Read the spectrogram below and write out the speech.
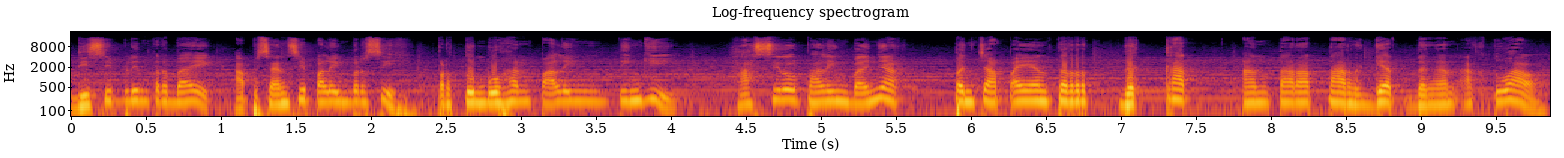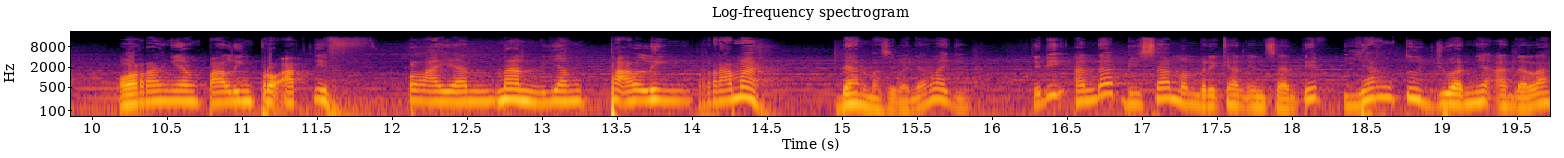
disiplin terbaik, absensi paling bersih, pertumbuhan paling tinggi, hasil paling banyak, pencapaian terdekat antara target dengan aktual, orang yang paling proaktif, pelayanan yang paling ramah, dan masih banyak lagi. Jadi Anda bisa memberikan insentif yang tujuannya adalah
